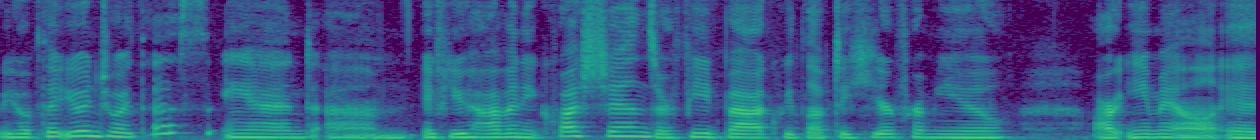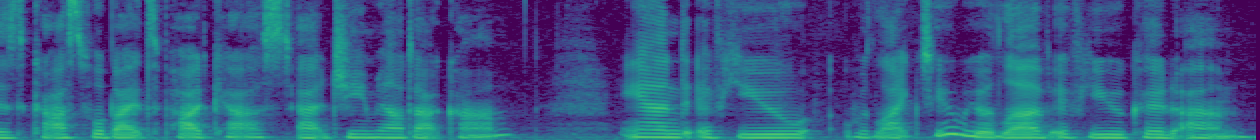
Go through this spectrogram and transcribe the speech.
we hope that you enjoyed this. And um, if you have any questions or feedback, we'd love to hear from you. Our email is gospelbitespodcast at gmail.com. And if you would like to, we would love if you could um,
